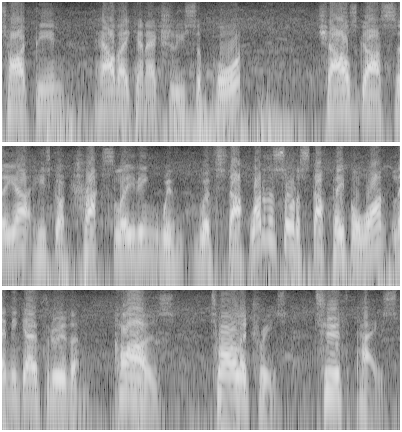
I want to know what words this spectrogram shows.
type in how they can actually support Charles Garcia. He's got trucks leaving with, with stuff. What are the sort of stuff people want? Let me go through them clothes, toiletries, toothpaste,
